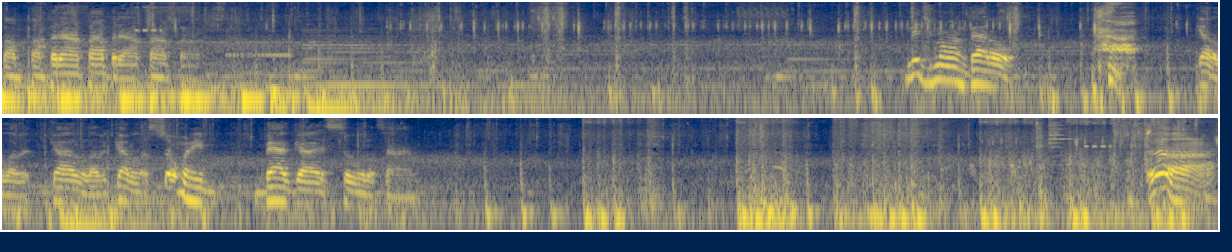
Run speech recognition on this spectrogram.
Bum bum ba da bum ba da bum bum. Midgemong battle. Gotta love it. Gotta love it. Gotta love it. so many bad guys, so little time. Ugh!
